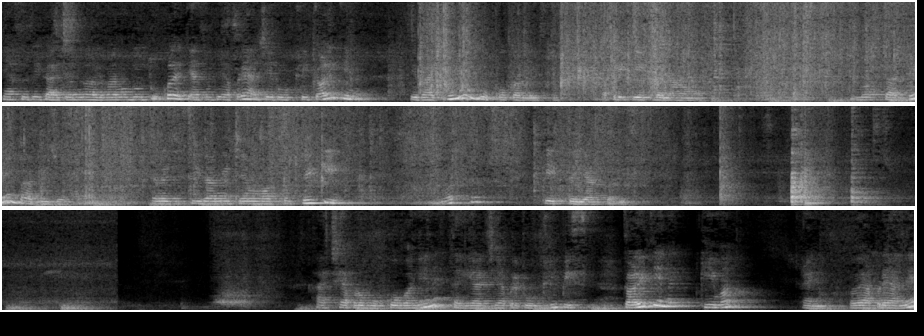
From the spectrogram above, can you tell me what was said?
જ્યાં સુધી ગાજરનો હલવાનું દૂધ ઉકળે, ત્યાં સુધી આપણે આજે રોટલી તળી હતી ને, એ ભાજીને ભૂકો કરી લઈશું. આપણે કેક બનાવવા માટે મસ્ત આજે ભાગી જશે એને શીરાની જેમ મસ્ત શેકી, મસ્ત કેક તૈયાર કરીશ. આ છે આપણો ભૂકો બનીને તૈયાર છે. આપણે રોટલી પીસ, તળી હતી ને ઘીમાં? એનું હવે આપણે આને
